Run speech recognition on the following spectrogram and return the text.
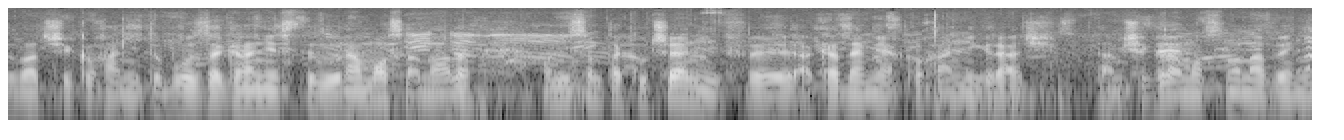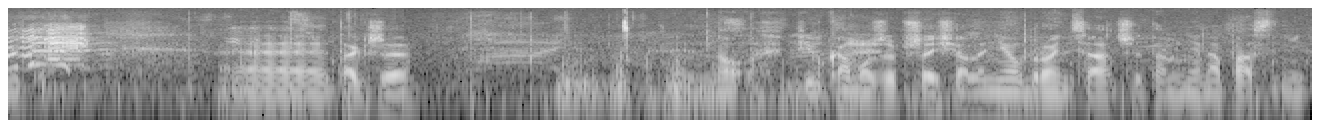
Zobaczcie, kochani, to było zagranie w stylu Ramosa, no ale oni są tak uczeni w y, akademiach, kochani, grać. Tam się gra mocno na wynik. E, także no, piłka może przejść, ale nie obrońca, czy tam nie napastnik.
